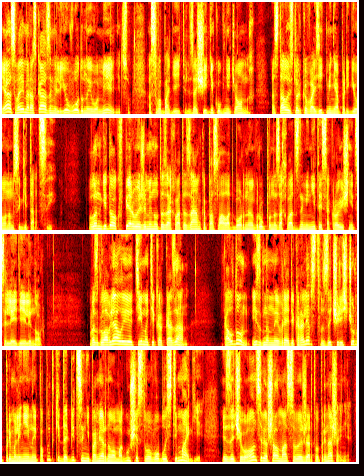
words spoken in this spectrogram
Я своими рассказами лью воду на его мельницу. Освободитель, защитник угнетенных. Осталось только возить меня по регионам с агитацией. Лангедок в первые же минуты захвата замка послал отборную группу на захват знаменитой сокровищницы леди Эленор. Возглавлял ее Тимоти Карказан, колдун, изгнанный в ряде королевств за чересчур прямолинейные попытки добиться непомерного могущества в области магии, из-за чего он совершал массовые жертвоприношения –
